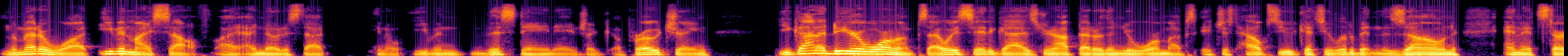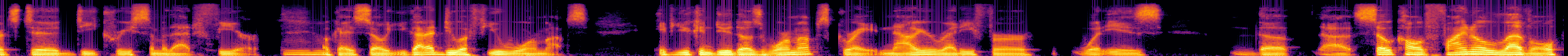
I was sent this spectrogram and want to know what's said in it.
no matter what, even myself, I, I noticed that, you know, even this day and age, like approaching, you got to do your warm ups. I always say to guys, you're not better than your warm ups. It just helps you, it gets you a little bit in the zone, and it starts to decrease some of that fear. Mm-hmm. Okay, so you got to do a few warm ups. If you can do those warm ups, great. Now you're ready for what is the uh, so called final level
